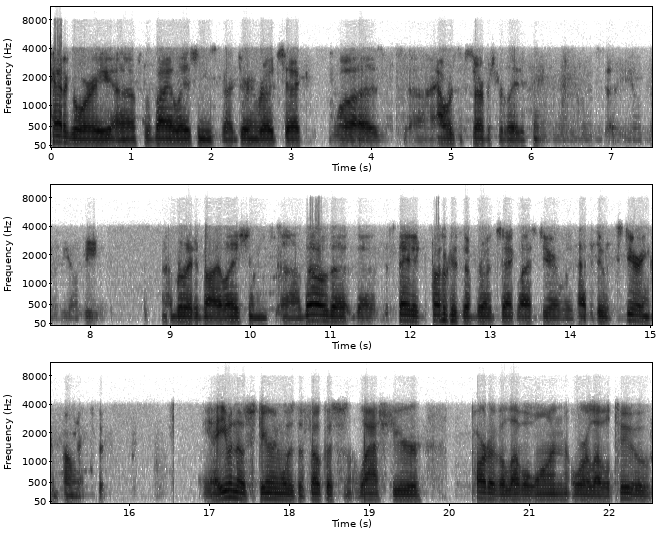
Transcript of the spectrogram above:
category uh, for violations uh, during road check was uh, hours of service related things, includes uh, related violations. Uh, though the, the, the stated focus of road check last year was had to do with steering components, but yeah, even though steering was the focus last year, part of a level one or a level two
